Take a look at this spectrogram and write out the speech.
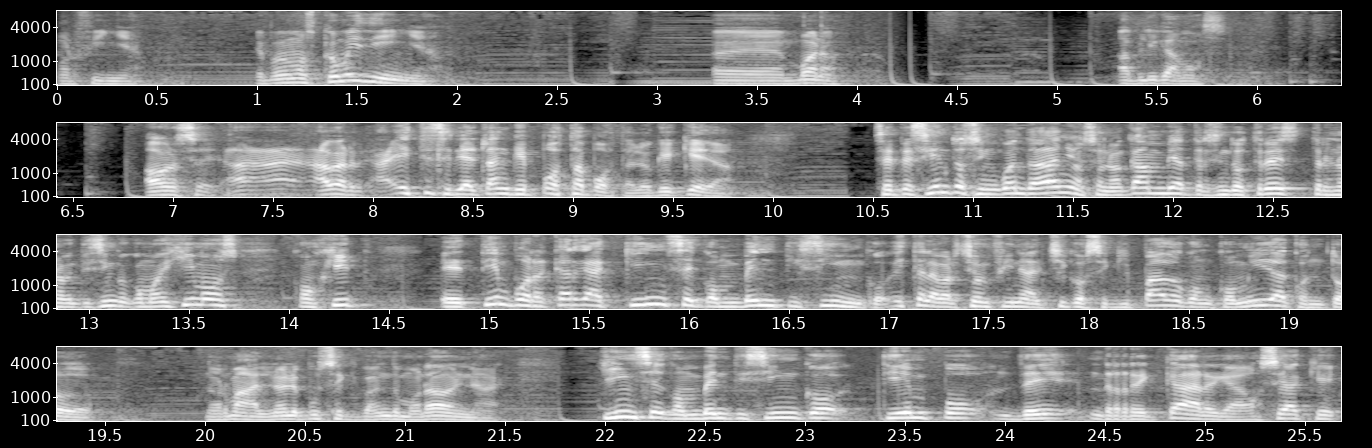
Morfiña. Le ponemos comidiña. Eh, bueno. Aplicamos. Ahora, a, a, ver, este sería el tanque posta a posta, lo que queda. 750 daños, se no cambia, 303, 395 como dijimos, con hit, eh, tiempo de recarga 15,25. Esta es la versión final, chicos, equipado con comida, con todo. Normal, no le puse equipamiento morado ni nada. 15,25 tiempo de recarga, o sea que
